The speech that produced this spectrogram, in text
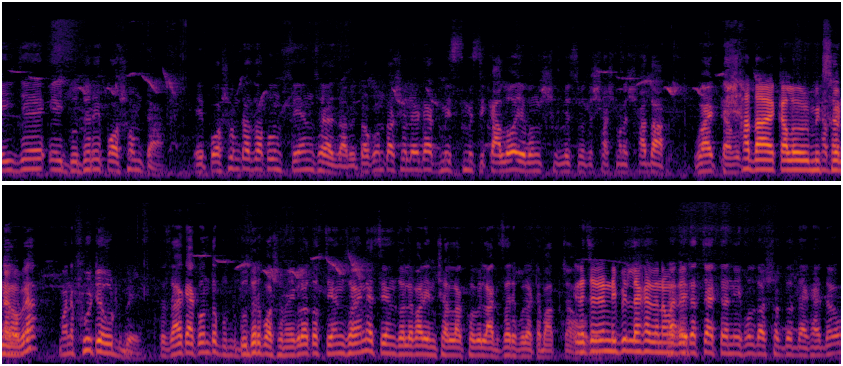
এই যে এই দুধের এই পশমটা এই পশমটা যখন চেঞ্জ হয়ে যাবে তখন তো আসলে এটা মিসমিসি কালো এবং মিসমিসি শ্বাস মানে সাদা হোয়াইটটা সাদা কালো মিক্সচার হবে। মানে ফুটে উঠবে। তো যাক এখন তো দুধের পশম এগুলো তো চেঞ্জ হয় না চেঞ্জ হলে পারে ইনশাল্লাহ খুবই লাক্সারি ফুল একটা বাচ্চা হবে। এটা যেটা নিপিল দেখা দেন আমাদের। এটা চারটা নিপুল দর্শকদের দেখাই দাও।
